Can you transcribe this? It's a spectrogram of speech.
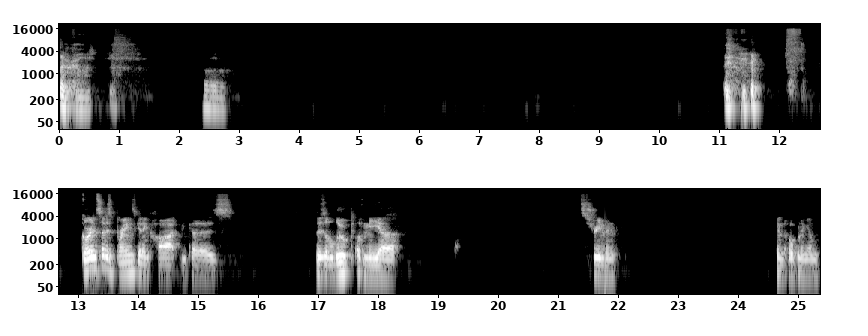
god. Uh. Gordon said his brain's getting hot because there's a loop of me uh, streaming and opening him.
